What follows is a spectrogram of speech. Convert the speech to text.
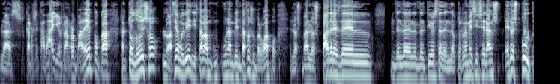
las carros de caballos, la ropa de época, o sea, todo eso lo hacía muy bien y estaba un ambientazo súper guapo. Los, los padres del, del, del, del, tío este, del Doctor Nemesis, eran héroes pulp.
